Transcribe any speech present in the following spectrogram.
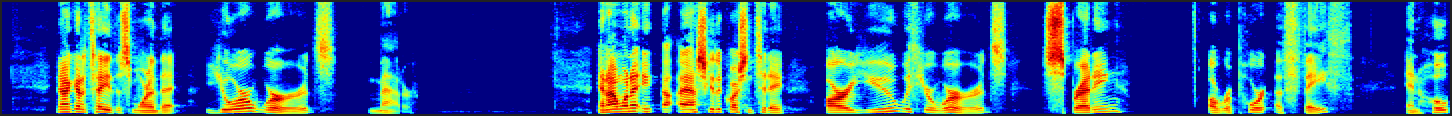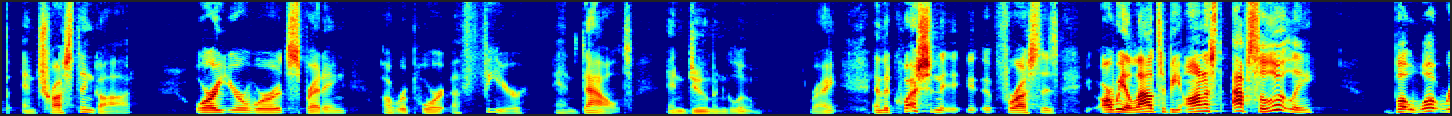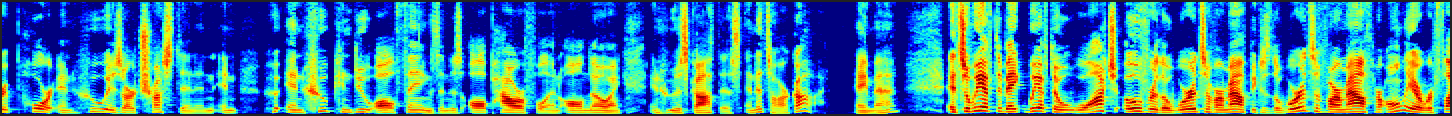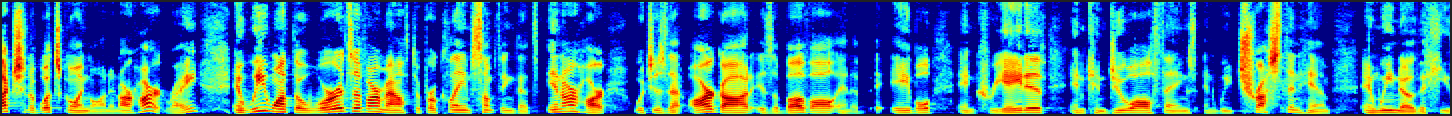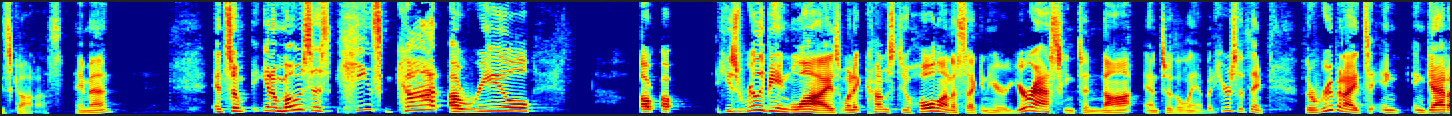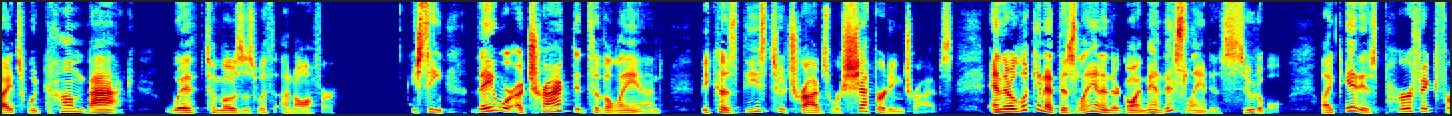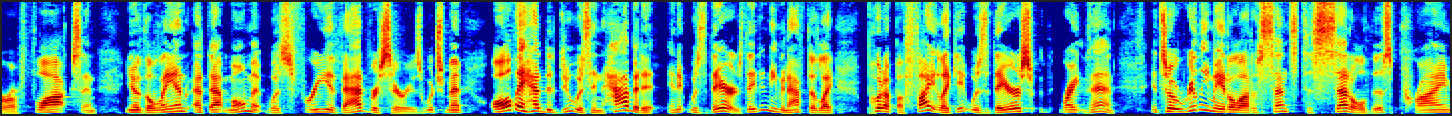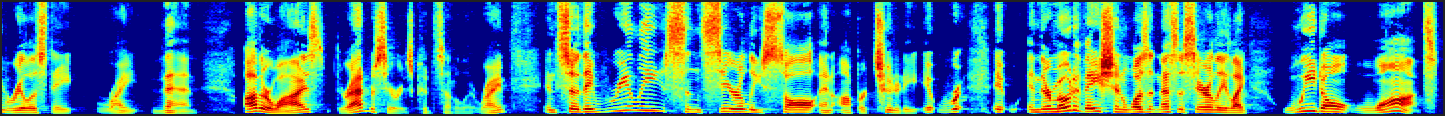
Now, I got to tell you this morning that your words matter. And I want to uh, ask you the question today Are you, with your words, spreading a report of faith and hope and trust in God? Or are your words spreading a report of fear and doubt and doom and gloom, right? And the question for us is are we allowed to be honest? Absolutely. But what report and who is our trust in and, and, and who can do all things and is all powerful and all knowing and who has got this? And it's our God. Amen. And so we have to make we have to watch over the words of our mouth because the words of our mouth are only a reflection of what's going on in our heart, right? And we want the words of our mouth to proclaim something that's in our heart, which is that our God is above all and able and creative and can do all things and we trust in him and we know that he's got us. Amen. And so, you know, Moses, he's got a real a, a, he's really being wise when it comes to hold on a second here. You're asking to not enter the land. But here's the thing the Reubenites and, Gadites would come back with, to Moses with an offer. You see, they were attracted to the land because these two tribes were shepherding tribes. And they're looking at this land and they're going, man, this land is suitable. Like it is perfect for our flocks. And, you know, the land at that moment was free of adversaries, which meant all they had to do was inhabit it and it was theirs. They didn't even have to like put up a fight. Like it was theirs right then. And so it really made a lot of sense to settle this prime real estate right then. Otherwise, their adversaries could settle it, right? And so they really sincerely saw an opportunity. It, it, and their motivation wasn't necessarily like, we don't want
